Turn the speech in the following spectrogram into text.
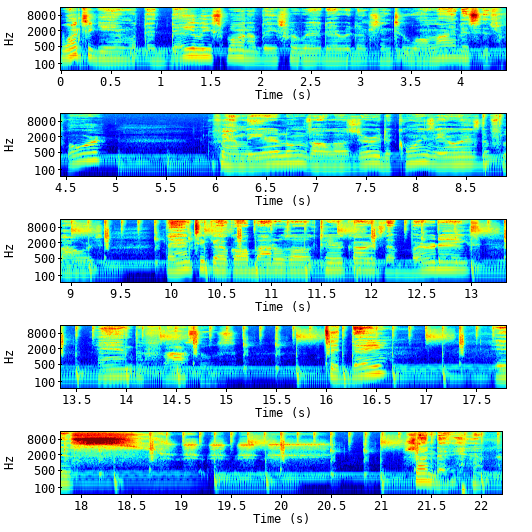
Once again with the daily spawn updates for Red Dead Redemption 2 Online. This is for the family heirlooms, all lost jewelry, the coins, the arrowheads, the flowers, the antique alcohol bottles, all tarot cards, the bird eggs, and the fossils. Today is Sunday.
